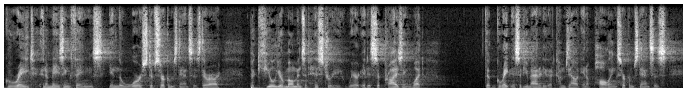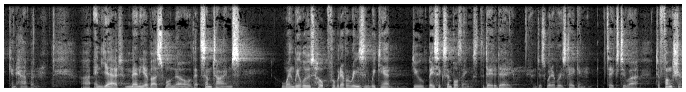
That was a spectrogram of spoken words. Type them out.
great and amazing things in the worst of circumstances. There are peculiar moments of history where it is surprising what the greatness of humanity that comes out in appalling circumstances can happen. Uh, and yet, many of us will know that sometimes when we lose hope for whatever reason, we can't do basic, simple things, the day to day, just whatever is taken takes to, uh, to function.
